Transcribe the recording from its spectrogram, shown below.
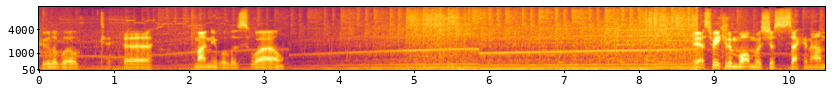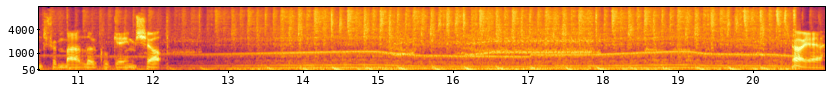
Kula World uh, manual as well. Yeah, Suikoden One was just secondhand from my local game shop. Oh, yeah.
